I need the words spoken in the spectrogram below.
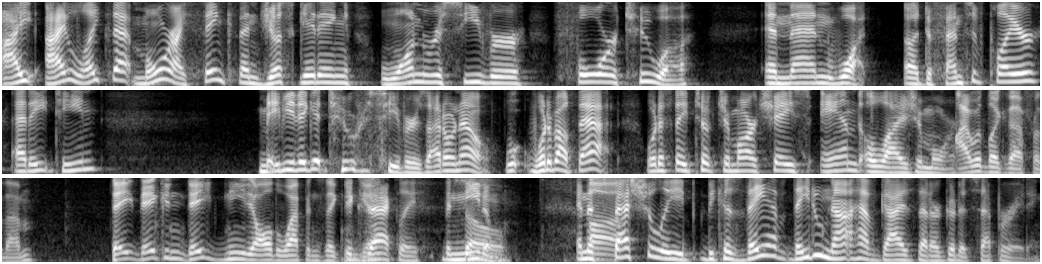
I, I like that more, I think, than just getting one receiver for Tua and then what? A defensive player at 18? Maybe they get two receivers. I don't know. W- what about that? What if they took Ja'Marr Chase and Elijah Moore? I would like that for them. They they can they need all the weapons they can Exactly. get. Exactly. They need So, them. And uh, especially because they have they do not have guys that are good at separating.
